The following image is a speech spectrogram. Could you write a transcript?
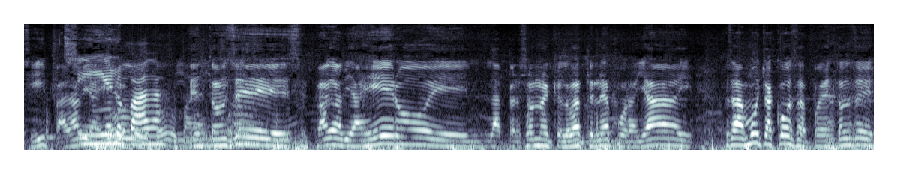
Sí, paga Sí, viajero. él lo paga. Entonces, paga viajero, eh, la persona que lo va a tener por allá, y, o sea, muchas cosas, pues entonces,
